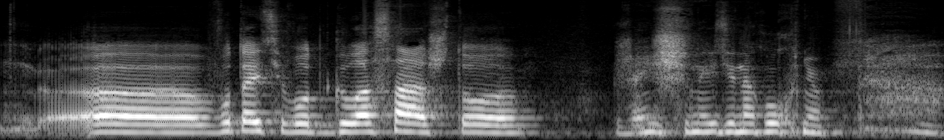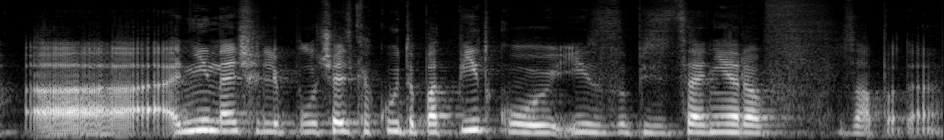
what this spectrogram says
э, вот эти вот голоса, что женщина, иди на кухню, а, они начали получать какую-то подпитку из оппозиционеров Запада.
